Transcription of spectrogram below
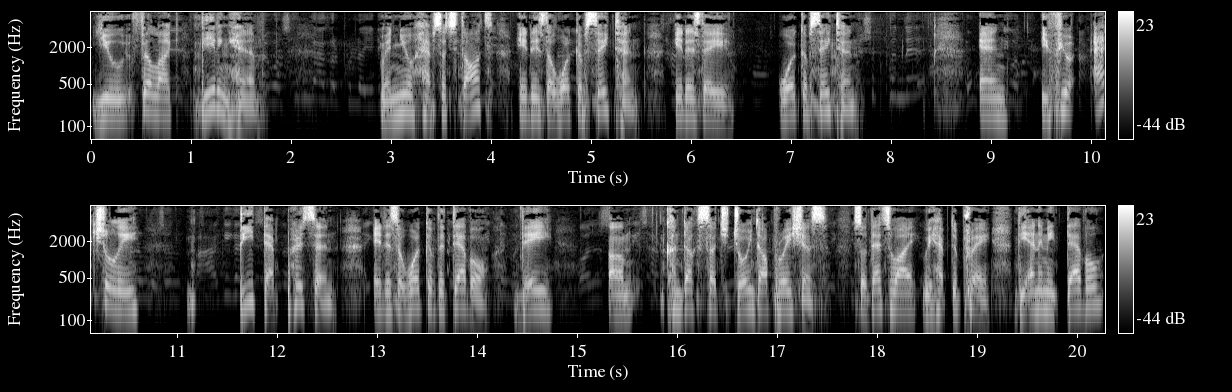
you feel like beating him. When you have such thoughts, it is the work of Satan. It is the work of Satan. And if you actually beat that person, it is a work of the devil. They um, conduct such joint operations. So that's why we have to pray. The enemy devil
